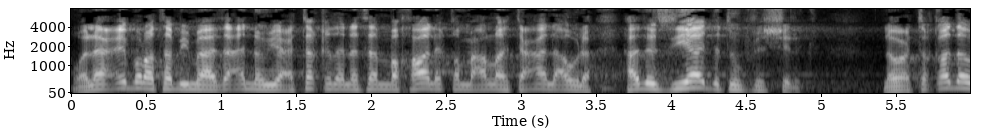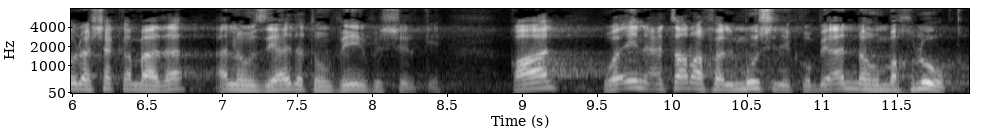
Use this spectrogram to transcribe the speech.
ولا عبرة بماذا؟ أنه يعتقد أن ثم خالقا مع الله تعالى أو لا. هذا زيادة في الشرك. لو اعتقده لا شك ماذا؟ أنه زيادة فيه في الشرك. قال وإن اعترف المشرك بأنه مخلوق.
